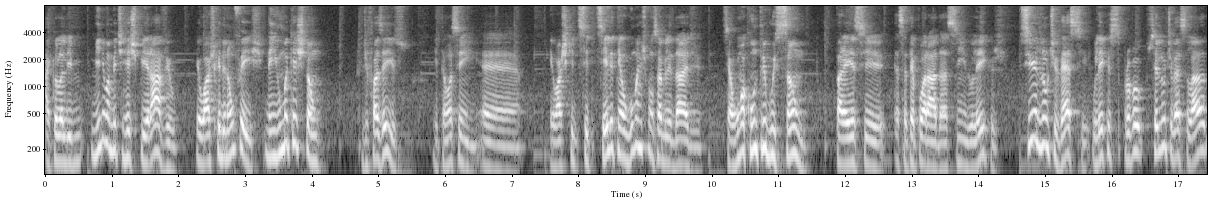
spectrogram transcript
aquilo ali minimamente respirável, eu acho que ele não fez nenhuma questão de fazer isso. Então, assim, é, eu acho que se, se, ele tem alguma responsabilidade, se alguma contribuição para esse, essa temporada assim do Lakers, se ele não tivesse, o Lakers, se ele não tivesse lá,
